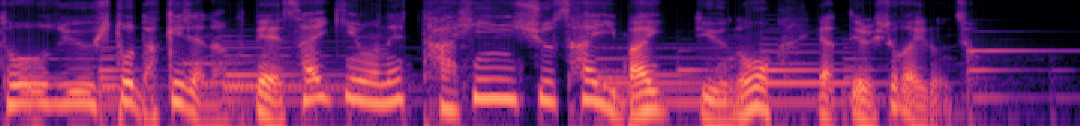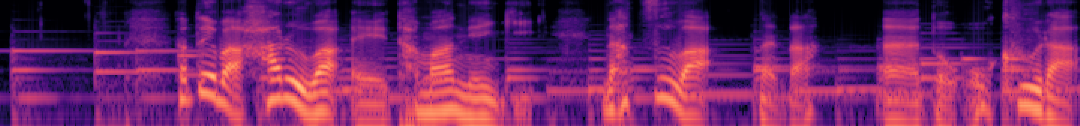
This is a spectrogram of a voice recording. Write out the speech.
そういう人だけじゃなくて、最近はね、多品種栽培っていうのをやってる人がいるんですよ。例えば、春は、えー、玉ねぎ、夏は、なんだ、あと、オクラ。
